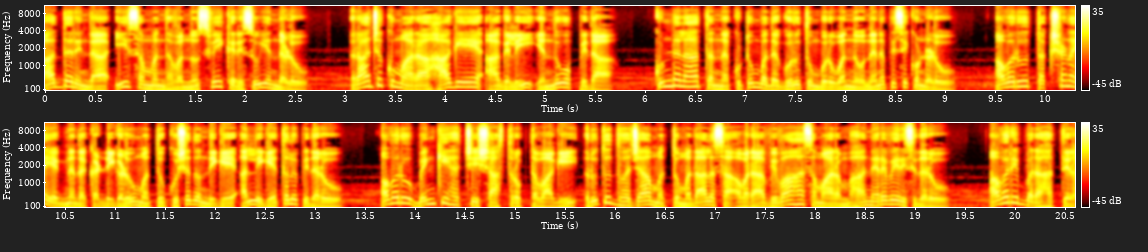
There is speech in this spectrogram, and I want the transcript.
ಆದ್ದರಿಂದ ಈ ಸಂಬಂಧವನ್ನು ಸ್ವೀಕರಿಸು ಎಂದಳು. ರಾಜಕುಮಾರ ಹಾಗೆಯೇ ಆಗಲಿ ಎಂದು ಒಪ್ಪಿದ. ಕುಂಡಲ ತನ್ನ ಕುಟುಂಬದ ಗುರುತುಂಬುರುವನ್ನು ನೆನಪಿಸಿಕೊಂಡಳು. ಅವರು ತಕ್ಷಣ ಯಜ್ಞದ ಕಡ್ಡಿಗಳು ಮತ್ತು ಕುಶದೊಂದಿಗೆ ಅಲ್ಲಿಗೆ ತಲುಪಿದರು. ಅವರು ಬೆಂಕಿ ಹಚ್ಚಿ ಶಾಸ್ತ್ರೋಕ್ತವಾಗಿ ಋತುಧ್ವಜ ಮತ್ತು ಮದಾಲಸ ಅವರ ವಿವಾಹ ಸಮಾರಂಭ ನೆರವೇರಿಸಿದರು. ಅವರಿಬ್ಬರ ಹತ್ತಿರ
